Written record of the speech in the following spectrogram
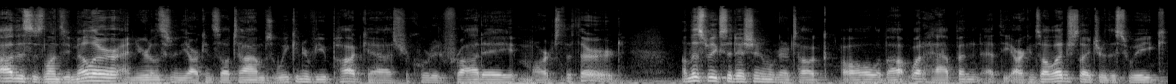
Hi, this is Lindsay Miller, and you're listening to the Arkansas Times Week in Review podcast, recorded Friday, March the 3rd. On this week's edition, we're going to talk all about what happened at the Arkansas legislature this week,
